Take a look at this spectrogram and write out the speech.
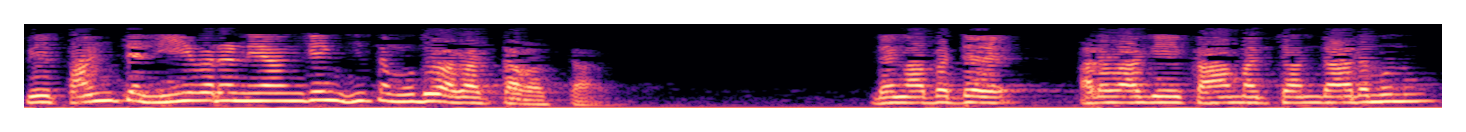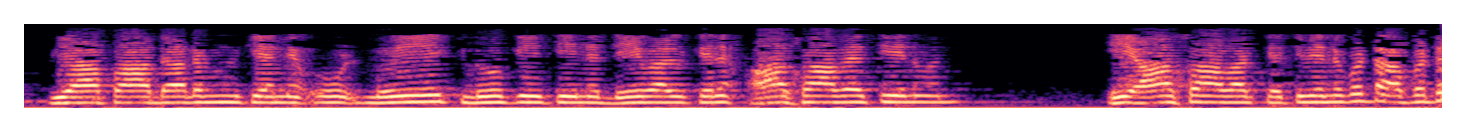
මේ පංච නීවරණයන්ගෙන් හිත මුදවාගත් අවස්ථාව. දැන් අපිට අර වගේ කාමච්ඡන්ද ආරමුණු, ව්‍යාපාද ආරමුණු කියන්නේ නොයේක් ලෝකයේ තියෙන දේවල් ගැන ආශාව ඇති වෙනවනේ. ඒ ආශාවක් ඇති වෙනකොට අපිට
